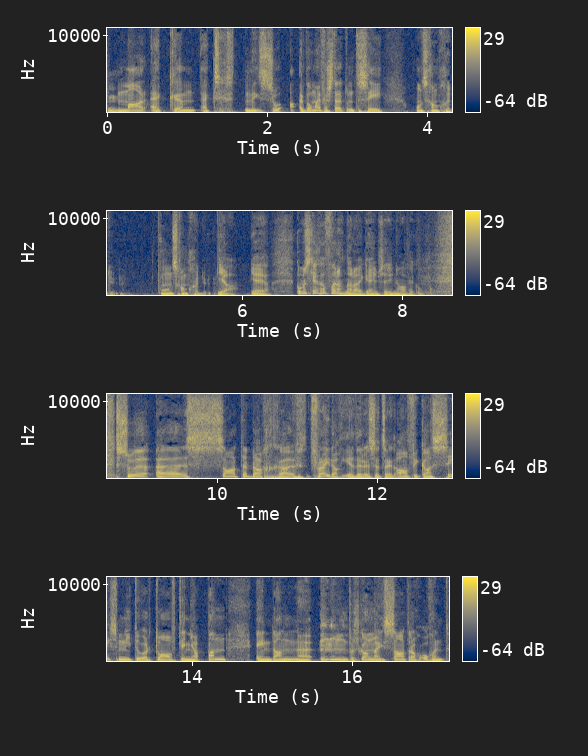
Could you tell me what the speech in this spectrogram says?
Mm. Maar ek um, ek my so ek wil my verstout om te sê ons gaan goed doen. Ons gaan goed doen. Ja, ja, ja. Kom ons kyk gou vinnig na daai games uit die naweek op. So uh Saterdag uh, Vrydag eerder is dit Suid-Afrika 6 minute oor 12 teen Japan en dan uh, verskoon my Saterdagoggend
